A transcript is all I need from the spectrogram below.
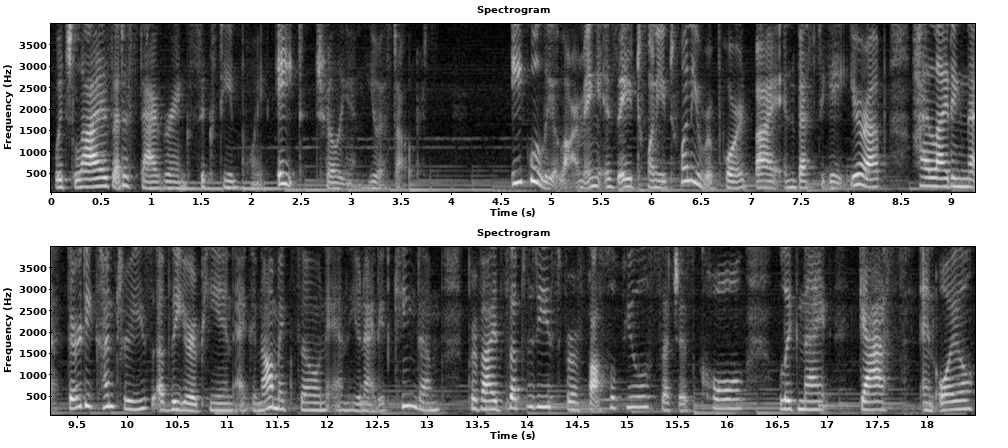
which lies at a staggering 16.8 trillion US dollars. Equally alarming is a 2020 report by Investigate Europe highlighting that 30 countries of the European Economic Zone and the United Kingdom provide subsidies for fossil fuels such as coal, lignite, gas, and oil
